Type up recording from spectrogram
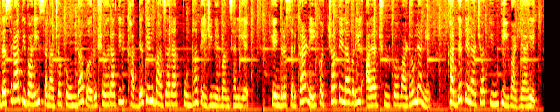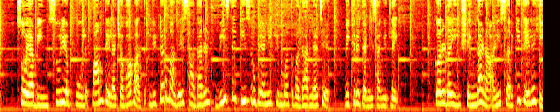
दसरा दिवाळी सणाच्या तोंडावर शहरातील खाद्यतेल बाजारात पुन्हा तेजी निर्माण झाली आहे केंद्र सरकारने कच्च्या तेलावरील आयात शुल्क वाढवल्याने खाद्यतेलाच्या किमती वाढल्या आहेत. सोयाबीन सूर्यफूल पाम तेलाच्या भावात लिटर मागे साधारण वीस ते तीस रुपयांनी किंमत वधारल्याचे विक्रेत्यांनी सांगितले. करडई शेंगदाणा आणि सरकी तेलही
